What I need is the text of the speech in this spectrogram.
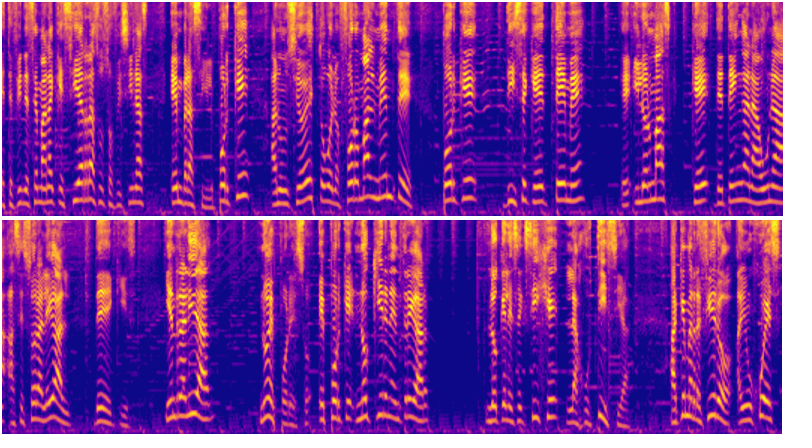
este fin de semana que cierra sus oficinas en Brasil. ¿Por qué anunció esto? Bueno, formalmente porque dice que teme eh, Elon Musk que detengan a una asesora legal de X. Y en realidad no es por eso, es porque no quieren entregar lo que les exige la justicia. ¿A qué me refiero? Hay un juez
